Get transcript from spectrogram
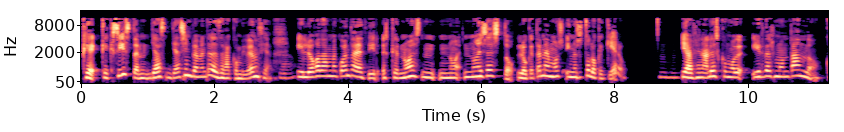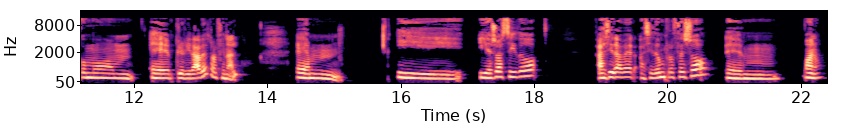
que, que existen, ya, ya simplemente desde la convivencia. Claro. Y luego darme cuenta de decir, es que no es, no, no es esto lo que tenemos y no es esto lo que quiero. Uh -huh. Y al final es como ir desmontando como eh, prioridades al final. Eh, y, y, eso ha sido, ha sido, a ver, ha sido un proceso eh, bueno,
